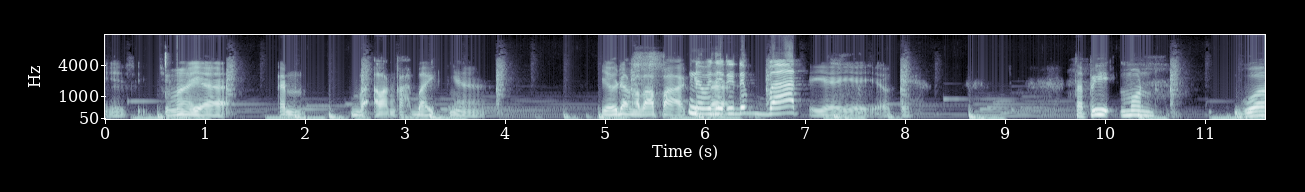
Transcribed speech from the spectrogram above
Iya sih. Cuma ya kan alangkah baiknya. Ya udah nggak apa-apa. Nggak mau kita- jadi debat. Iya iya iya oke. Tapi Mon, gua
